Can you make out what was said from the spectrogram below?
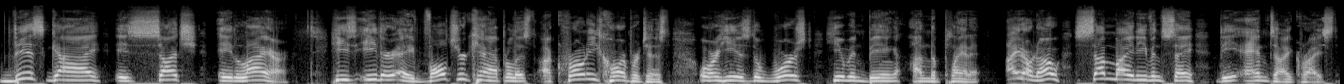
This guy is such a liar. He's either a vulture capitalist, a crony corporatist, or he is the worst human being on the planet. I don't know. Some might even say the Antichrist.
